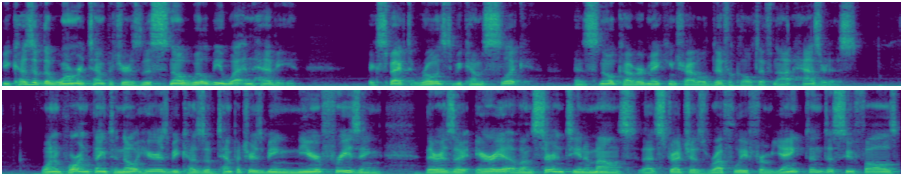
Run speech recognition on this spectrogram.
Because of the warmer temperatures, this snow will be wet and heavy. Expect roads to become slick and snow covered, making travel difficult if not hazardous. One important thing to note here is because of temperatures being near freezing, there is an area of uncertainty in amounts that stretches roughly from Yankton to Sioux Falls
